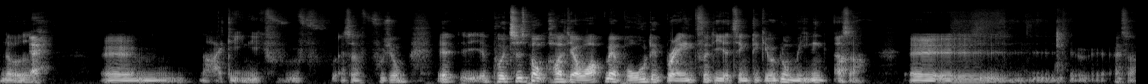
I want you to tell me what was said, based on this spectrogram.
noget. Ja. Øhm, nej, det er egentlig ikke altså fusion. Jeg, jeg, på et tidspunkt holdt jeg jo op med at bruge det brand, fordi jeg tænkte, det giver jo ikke nogen mening. Altså, øh, altså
